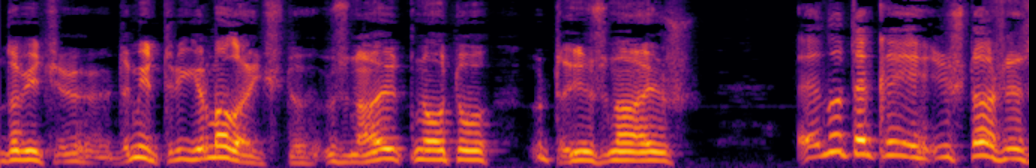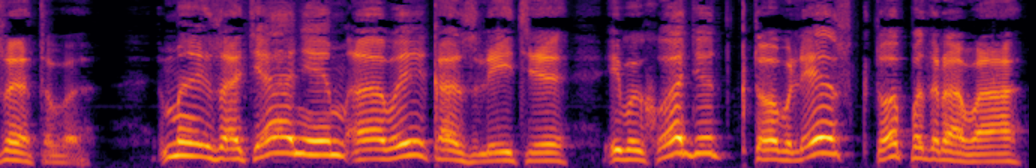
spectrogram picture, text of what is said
Да ведь э, Дмитрий Ермолаевич-то знает ноту, ты знаешь. Э, — Ну так и что же из этого? Мы затянем, а вы козлите, и выходит, кто в лес, кто по дрова.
